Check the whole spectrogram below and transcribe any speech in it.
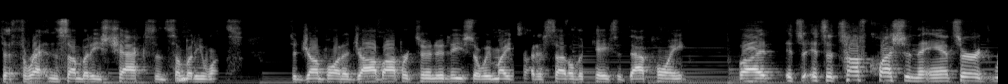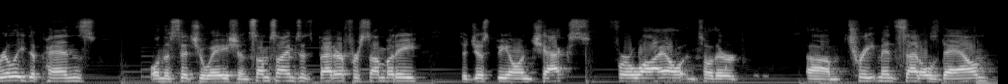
to threaten somebody's checks and somebody wants to jump on a job opportunity. So we might try to settle the case at that point. But it's it's a tough question to answer. It really depends on the situation. Sometimes it's better for somebody to just be on checks for a while until their um, treatment settles down,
